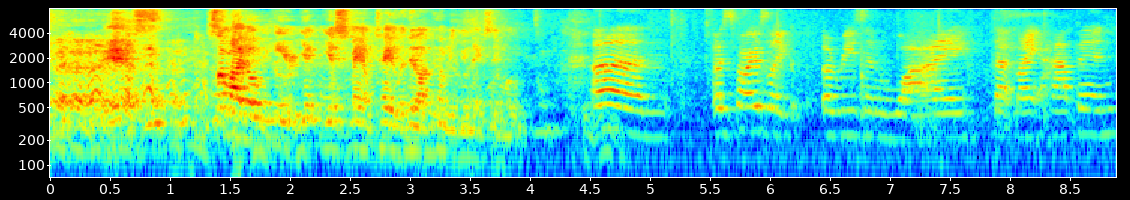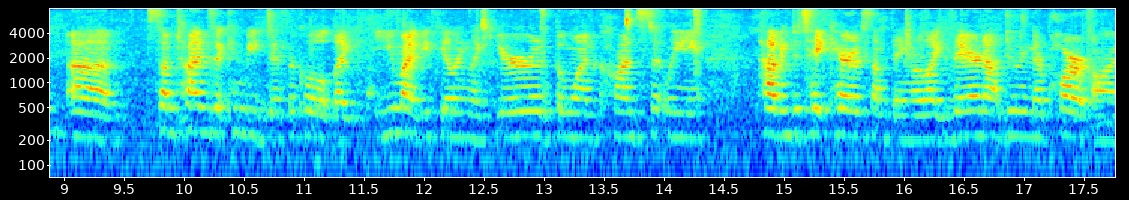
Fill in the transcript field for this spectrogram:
yes. Somebody over here, yes, ma'am, Taylor. Then I'll come to you next. Emo. Um, as far as like a reason why that might happen, um, sometimes it can be difficult. Like you might be feeling like you're the one constantly having to take care of something, or like they're not doing their part on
